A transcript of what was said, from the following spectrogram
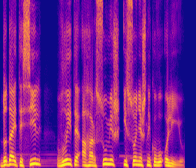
Додайте сіль, влийте агар-суміш і соняшникову олію.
